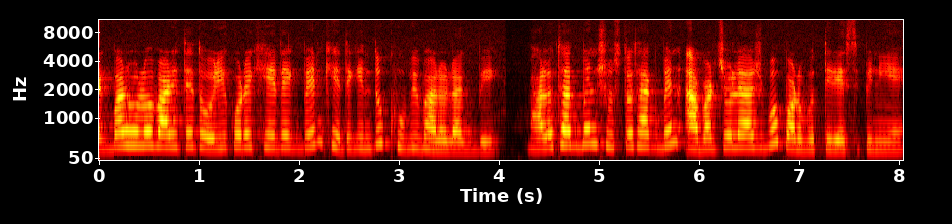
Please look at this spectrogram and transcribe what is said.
একবার হলো বাড়িতে তৈরি করে খেয়ে দেখবেন, খেতে কিন্তু খুবই ভালো লাগবে। ভালো থাকবেন, সুস্থ থাকবেন, আবার চলে আসব পরবর্তী রেসিপি নিয়ে।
